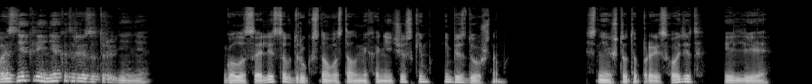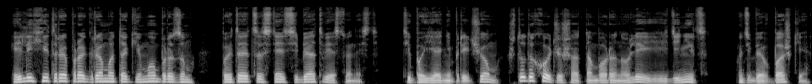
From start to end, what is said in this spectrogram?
Возникли некоторые затруднения. Голос Алисы вдруг снова стал механическим и бездушным. С ней что-то происходит? Или... Или хитрая программа таким образом пытается снять с себя ответственность? Типа я ни при чем, что ты хочешь от набора нулей и единиц у тебя в башке?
